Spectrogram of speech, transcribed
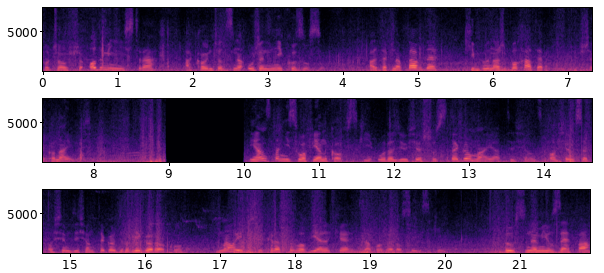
począwszy od ministra, a kończąc na urzędniku ZUS-u. Ale tak naprawdę, kim był nasz bohater? Przekonajmy się. Jan Stanisław Jankowski urodził się 6 maja 1882 roku w małej wsi Krasowo Wielkie w zaborze rosyjskim. Był synem Józefa,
